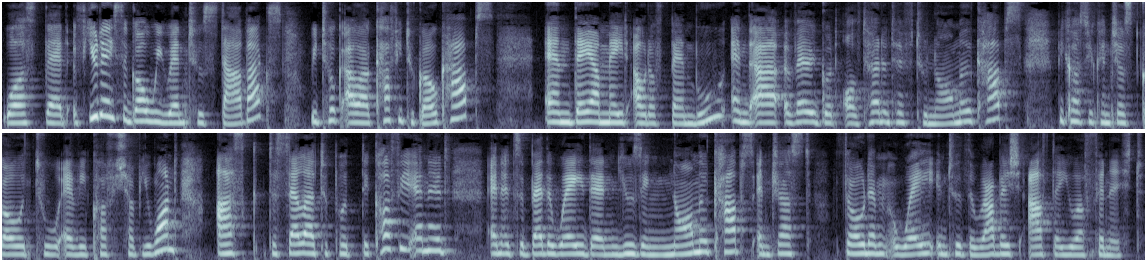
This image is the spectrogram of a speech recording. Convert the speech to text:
was that a few days ago we went to Starbucks. We took our coffee to go cups and they are made out of bamboo and are a very good alternative to normal cups because you can just go to every coffee shop you want, ask the seller to put the coffee in it, and it's a better way than using normal cups and just throw them away into the rubbish after you are finished.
